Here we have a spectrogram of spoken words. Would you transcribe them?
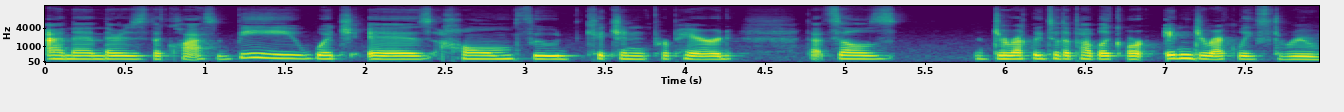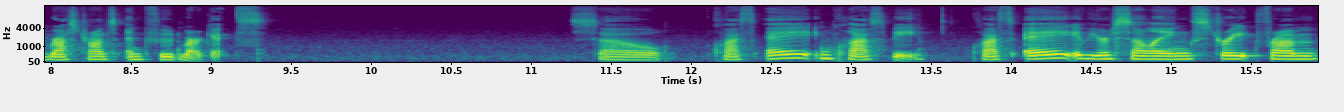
And then there's the class B, which is home food kitchen prepared that sells directly to the public or indirectly through restaurants and food markets. So, class A and class B. Class A, if you're selling straight from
